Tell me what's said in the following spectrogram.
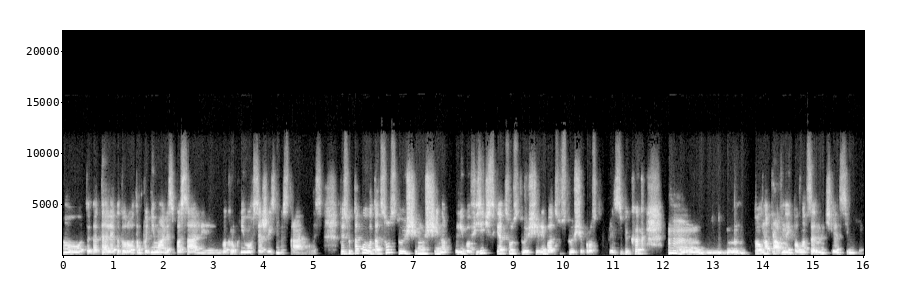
вот, и так далее, которого там поднимали, спасали, вокруг него вся жизнь выстраивалась. То есть вот такой вот отсутствующий мужчина, либо физически отсутствующий, либо отсутствующий просто, в принципе, как полноправный, полноценный член семьи.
